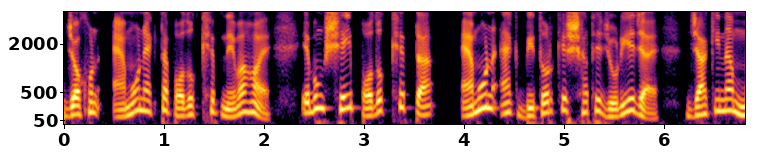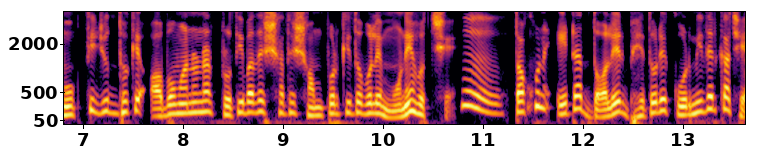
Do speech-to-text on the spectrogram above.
যখন এমন একটা পদক্ষেপ নেওয়া হয় এবং সেই পদক্ষেপটা এমন এক বিতর্কের সাথে জড়িয়ে যায় যা কিনা মুক্তিযুদ্ধকে অবমাননার প্রতিবাদের সাথে সম্পর্কিত বলে মনে হচ্ছে। তখন এটা দলের ভেতরে কর্মীদের কাছে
